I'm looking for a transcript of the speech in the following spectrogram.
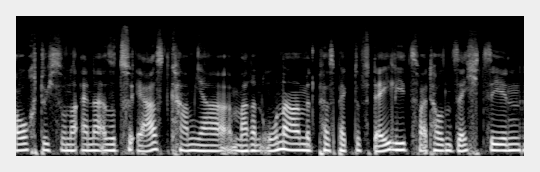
auch durch so eine, also zuerst kam ja Marin Ona mit Perspective Daily 2016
